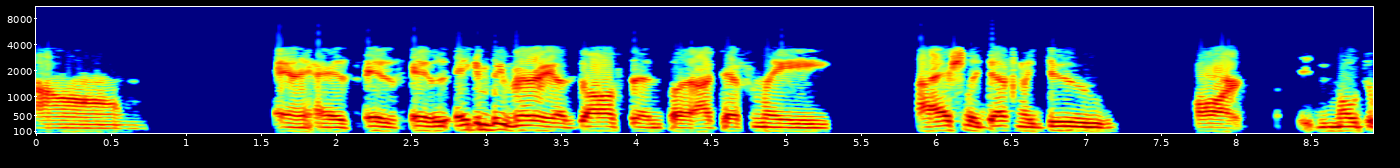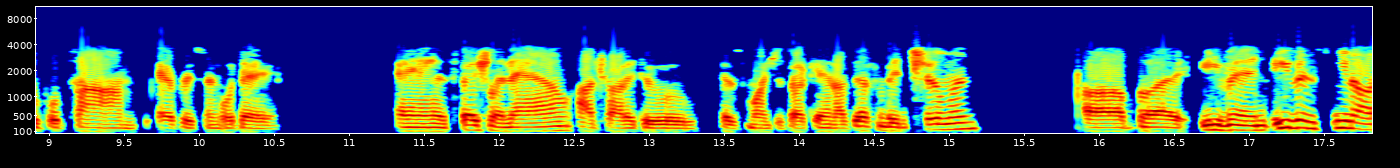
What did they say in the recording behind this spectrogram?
um, and as, as, it can be very exhausting, but I definitely, I actually definitely do art multiple times every single day. And especially now, I try to do as much as I can. I've definitely been chilling, uh, but even even you know,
